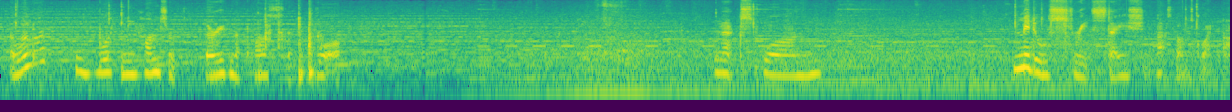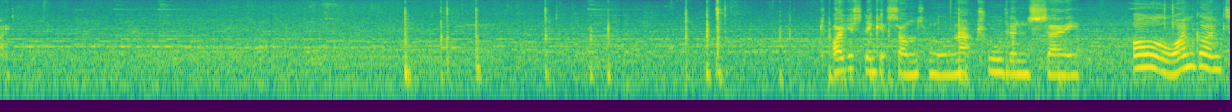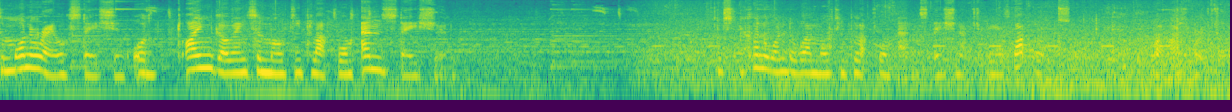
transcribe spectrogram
I wonder who Brittany Hunter is. They're even a person. What? Next one. Middle Street Station. That sounds quite nice. I just think it sounds more natural than say, oh, I'm going to monorail station or I'm going to multi-platform end station. Just, kind of wonder where multi-platform end station actually is. That looks quite nice for its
